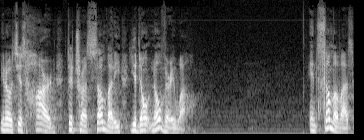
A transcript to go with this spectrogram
You know, it's just hard to trust somebody you don't know very well. And some of us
